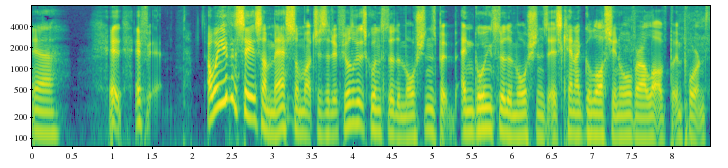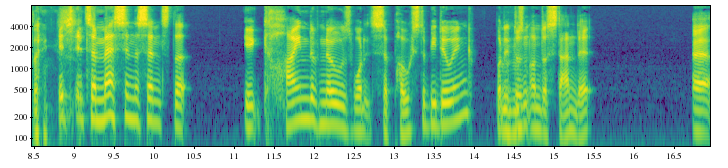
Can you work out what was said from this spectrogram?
Yeah. It if I wouldn't even say it's a mess so much as that it feels like it's going through the motions, but in going through the motions, it's kind of glossing over a lot of important things. It's it's a mess in the sense that it kind of knows what it's supposed to be doing, but Mhm. it doesn't understand it. Uh,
